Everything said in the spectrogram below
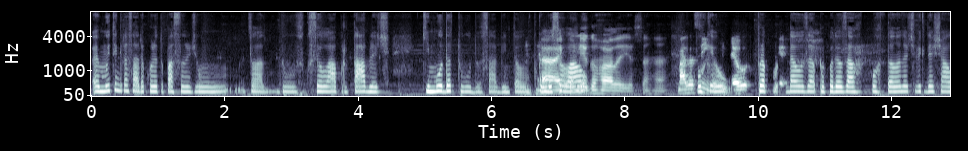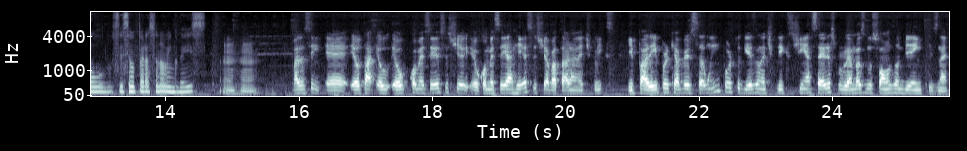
é muito engraçado quando eu tô passando de um, sei lá, do celular pro tablet que muda tudo, sabe? Então, porque ah, celular. comigo rola isso. Uhum. Mas assim, porque eu, eu... Pra, pra, usar, pra poder usar Cortana, eu tive que deixar o sistema operacional em inglês. Uhum. Mas assim, é, eu, tá, eu, eu comecei a assistir, eu comecei a reassistir Avatar na Netflix e parei porque a versão em português da Netflix tinha sérios problemas nos sons ambientes, né?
